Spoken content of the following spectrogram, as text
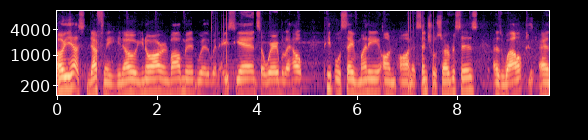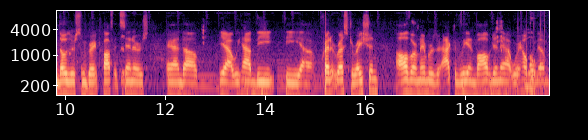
Oh yes, definitely. You know, you know our involvement with with ACN, so we're able to help people save money on on essential services as well. And those are some great profit centers. And uh, yeah, we have the the uh, credit restoration. All of our members are actively involved in that. We're helping them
